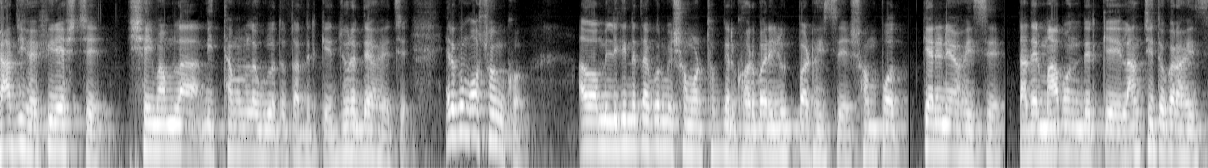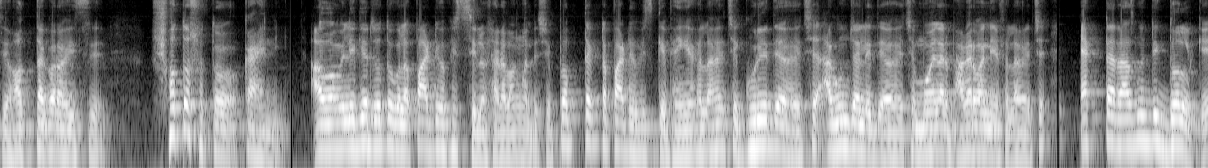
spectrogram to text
গাজী হয়ে ফিরে এসছে। সেই মামলা, মিথ্যা মামলাগুলোতে তাদেরকে জুড়ে দেওয়া হয়েছে। এরকম অসংখ্য আওয়ামী লীগের নেতাকর্মী সমর্থকদের ঘরবাড়ি লুটপাট হয়েছে, সম্পদ কেড়ে নেওয়া হয়েছে, তাদের মা বোনদেরকে লাঞ্ছিত করা হয়েছে, হত্যা করা হয়েছে। শত শত কাহিনী। আওয়ামী লীগের যতগুলো পার্টি অফিস ছিল সারা বাংলাদেশে, প্রত্যেকটা পার্টি অফিসকে ভেঙে ফেলা হয়েছে ঘুরে দেওয়া হয়েছে, আগুন জ্বালিয়ে দেওয়া হয়েছে, ময়লার ভাগার বানিয়ে ফেলা হয়েছে। একটা রাজনৈতিক দলকে,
